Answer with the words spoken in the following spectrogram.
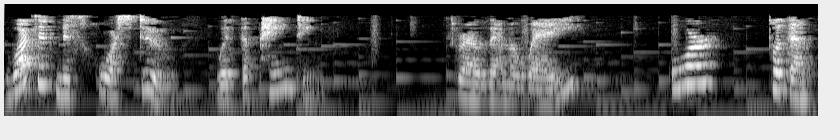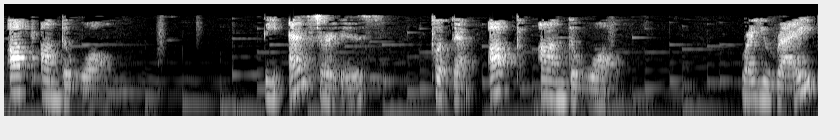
What did Miss Horse do with the painting? Throw them away put them up on the wall? The answer is put them up on the wall. Were you right?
